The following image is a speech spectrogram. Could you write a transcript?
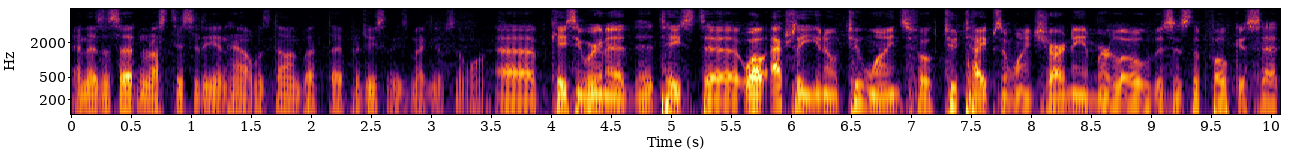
and there's a certain rusticity in how it was done but they're producing these magnificent wines Uh, Casey, we're going to taste. Uh, well, actually, you know, two wines, folks, two types of wine: Chardonnay and Merlot. This is the focus at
